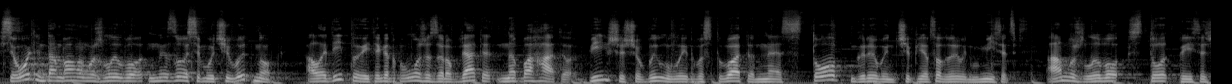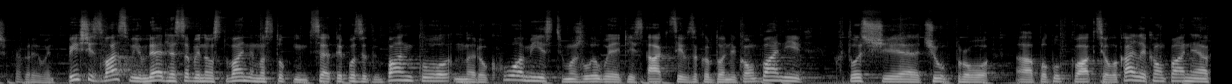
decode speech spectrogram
Сьогодні там вам можливо не зовсім очевидно, але відповідь, яка допоможе заробляти набагато більше, щоб ви могли інвестувати не 100 гривень чи 500 гривень в місяць, а можливо 100 тисяч гривень. Більшість з вас виявляє для себе інвестування наступним: це депозит в банку, нерухомість, можливо, якісь акції в закордонній компанії. Хтось ще чув про покупку акцій локальних компаніях,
